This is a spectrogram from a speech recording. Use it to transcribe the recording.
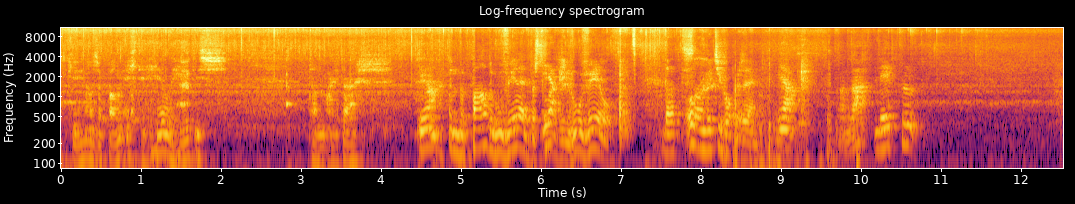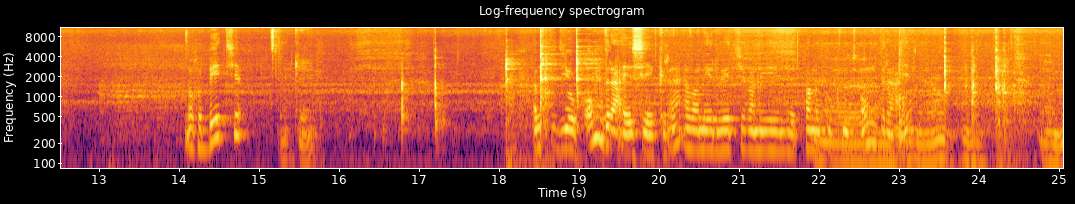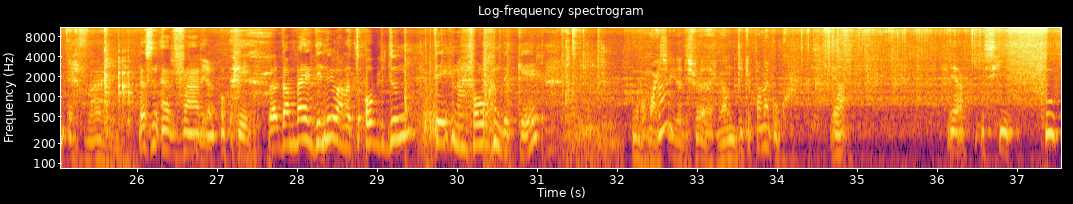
Oké, als de pan echt heel heet is, dan mag daar Ja, een bepaalde hoeveelheid beslag Ja. in. Hoeveel? Dat zal een beetje gokken zijn. ja. Voilà, lepel. Nog een beetje. Oké. Dan moet je die ook omdraaien zeker. Hè? En wanneer weet je wanneer je de pannenkoek moet omdraaien? Ja. Ehm, ervaring. Dat is een ervaring, oké. Wel, dan ben ik die nu aan het opdoen tegen een volgende keer. Oh, maar zie, dat is wel, dat is wel een dikke pannenkoek. Ja. Ja, misschien. Oeh,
